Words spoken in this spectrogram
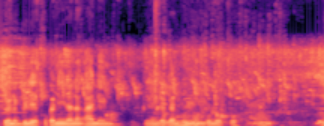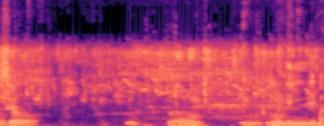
So nagbili ako kanina ng anim, pinagdagan ko yung tulo ko. So naging lima.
